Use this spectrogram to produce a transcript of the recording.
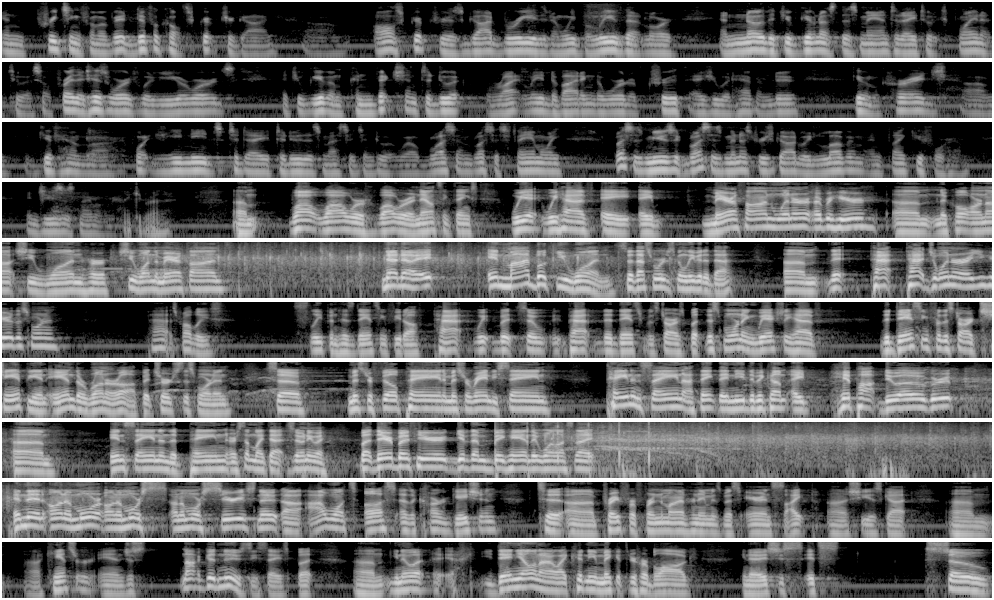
in preaching from a very difficult scripture, God. Um, all scripture is God breathed, and we believe that, Lord, and know that you've given us this man today to explain it to us. So pray that his words would be your words, that you give him conviction to do it rightly, dividing the word of truth as you would have him do. Give him courage. Um, give him. Uh, what he needs today to do this message and do it well. Bless him, bless his family, bless his music, bless his ministries, God. We love him and thank you for him. In Jesus' name, amen. Thank you, brother. Um, while, while, we're, while we're announcing things, we, we have a, a marathon winner over here, um, Nicole Arnott. She won her. She won the marathon. No, no. It, in my book, you won. So that's where we're just going to leave it at that. Um, the, Pat Pat Joyner, are you here this morning? Pat's probably sleeping his dancing feet off. Pat, we, but so Pat did Dancing for the Stars, but this morning we actually have the Dancing for the Star champion and the runner-up at church this morning. So Mr. Phil Payne and Mr. Randy Sane, Payne and Sane, I think they need to become a hip hop duo group. Um, Insane and the Pain or something like that. So anyway, but they're both here. Give them a big hand. They won last night. And then on a more on a more on a more serious note, uh, I want us as a congregation to uh, pray for a friend of mine. Her name is Miss Erin Sipe. Uh, she has got um, uh, cancer and just not good news these days. But um, you know what? Danielle and I like couldn't even make it through her blog. You know, it's just it's so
